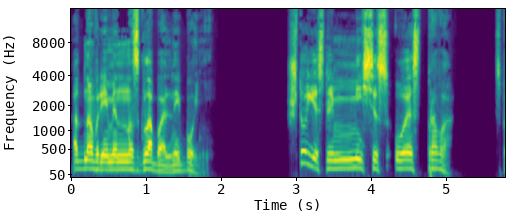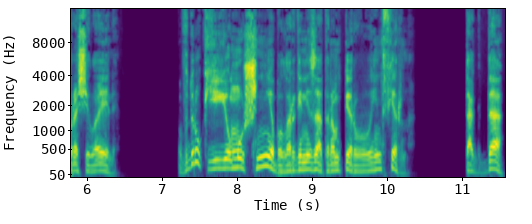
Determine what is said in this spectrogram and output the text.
одновременно с глобальной бойней. «Что, если миссис Уэст права?» — спросила Эля. Вдруг ее муж не был организатором первого инферно? Тогда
